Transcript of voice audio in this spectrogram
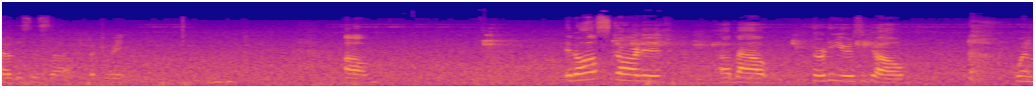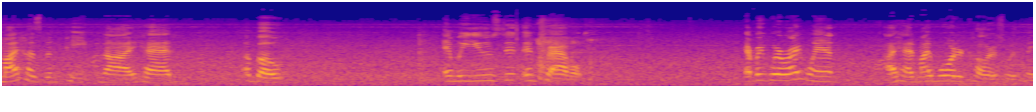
know this is a, a dream. Um, it all started about 30 years ago when my husband Pete and I had a boat and we used it and traveled. Everywhere I went, I had my watercolors with me.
